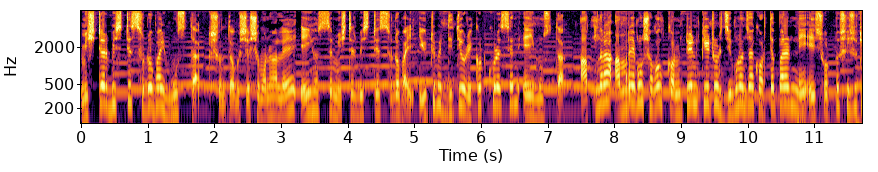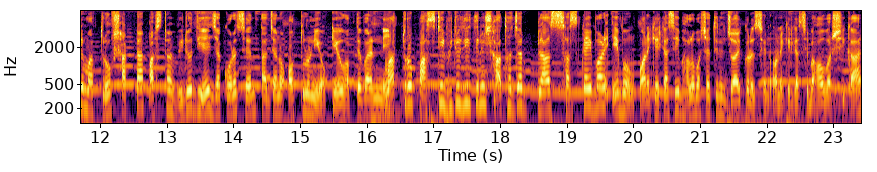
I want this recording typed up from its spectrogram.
মিস্টার বিস্টের ছোট ভাই মুস্তাক। শুনতে অবিশ্বাস্য মনে হলে এই হচ্ছে মিস্টার বিস্টের ছোট ভাই। ইউটিউবের দ্বিতীয় রেকর্ড করেছেন এই মুস্তাক। আপনারা, আমরা এবং সকল কন্টেন্ট ক্রিয়েটর জীবনে যা করতে পারেননি, এই ছোট্ট শিশুটি মাত্র সাতটা, পাঁচটা ভিডিও দিয়ে যা করেছেন তা যেন অতুলনীয়। কেউ ভাবতে পারেননি। মাত্র পাঁচটি ভিডিও দিয়ে তিনি সাত হাজার প্লাস সাবস্ক্রাইবার এবং অনেকের কাছেই ভালোবাসা তিনি জয় করেছেন। অনেকের কাছে বাহবার শিকার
